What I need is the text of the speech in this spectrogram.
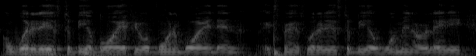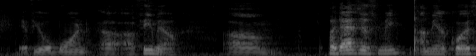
what it is to be a boy if you were born a boy, and then experience what it is to be a woman or a lady if you were born uh, a female. Um, but that's just me. I mean, of course,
